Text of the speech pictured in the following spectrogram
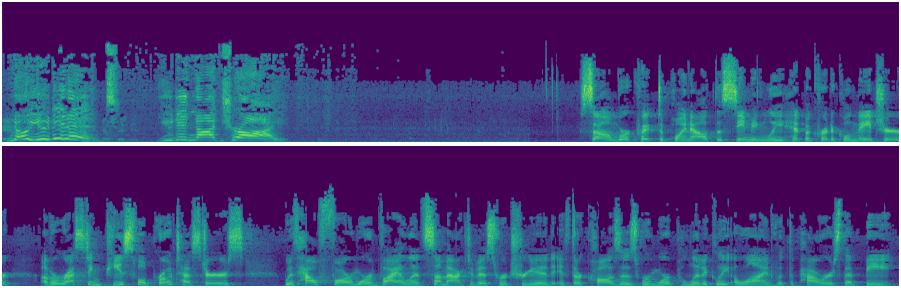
No, you didn't. Yes, I did. You did not try. Some were quick to point out the seemingly hypocritical nature of arresting peaceful protesters with how far more violent some activists were treated if their causes were more politically aligned with the powers that be.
